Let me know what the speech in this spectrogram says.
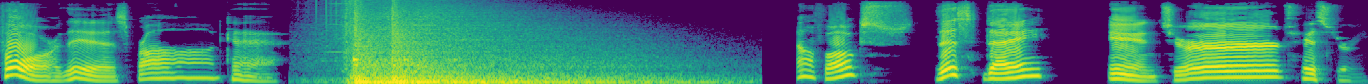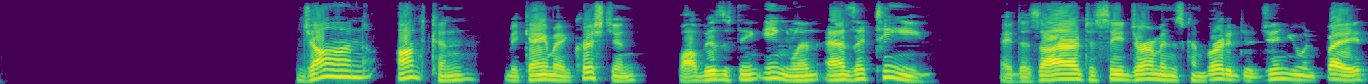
for this broadcast. Now, folks, this day in church history, John Oncken became a Christian while visiting England as a teen. A desire to see Germans converted to genuine faith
